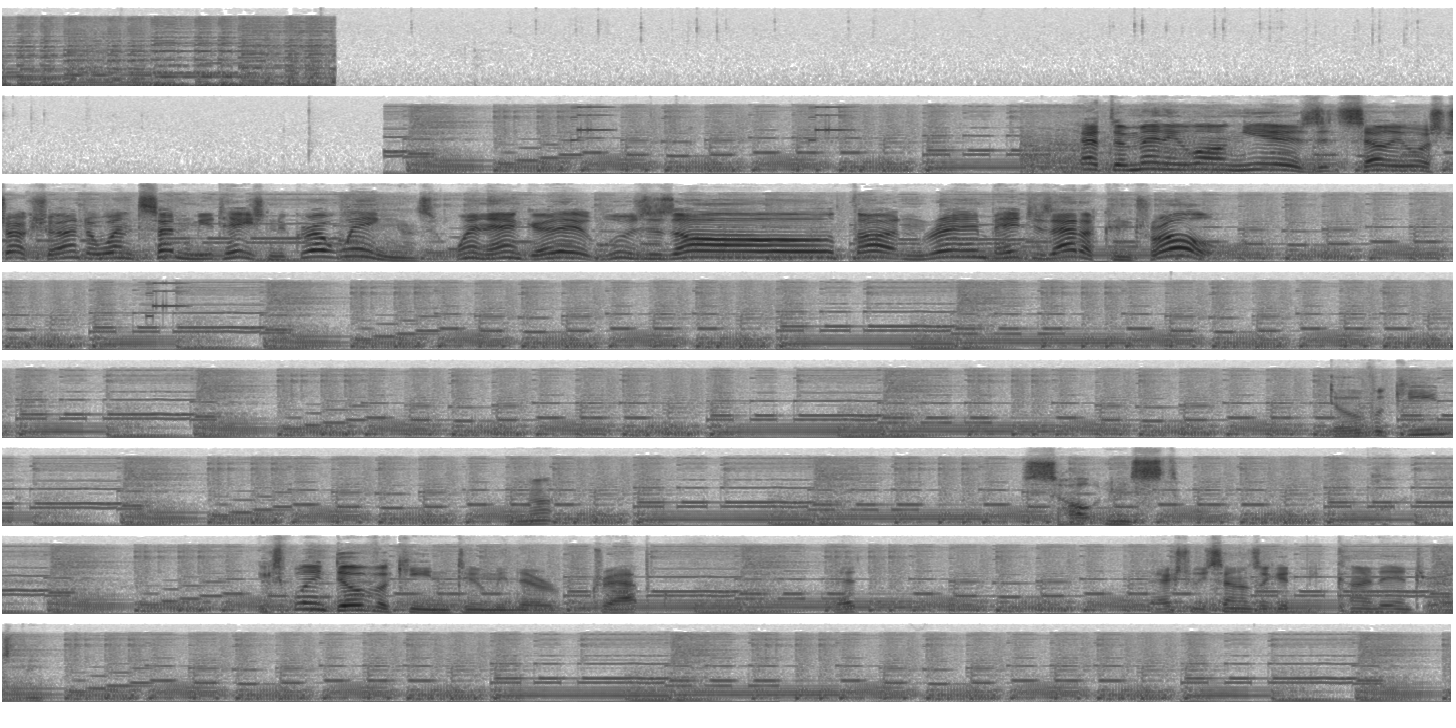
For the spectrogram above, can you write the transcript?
After many long years, its cellular structure underwent sudden mutation to grow wings. When angered, it loses all thought and rampages out of control. Dovahkiin? Not... Sultan's... Explain Dovahkiin to me there, Trap. That actually sounds like it'd be kind of interesting.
